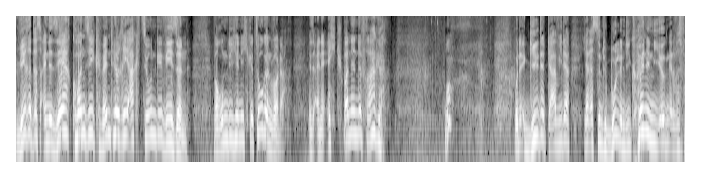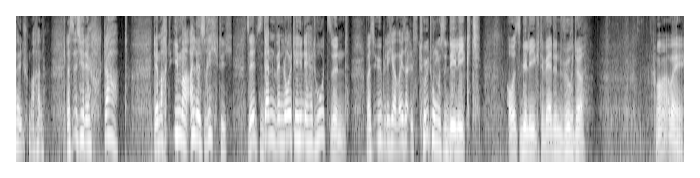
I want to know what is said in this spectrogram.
Wäre das eine sehr konsequente Reaktion gewesen? Warum die hier nicht gezogen wurde? Ist eine echt spannende Frage. Oder gilt da wieder, ja, das sind Bullen, die können nie irgendetwas falsch machen. Das ist ja der Staat. Der macht immer alles richtig. Selbst dann, wenn Leute hinterher tot sind. Was üblicherweise als Tötungsdelikt ausgelegt werden würde. Ja, aber hey.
